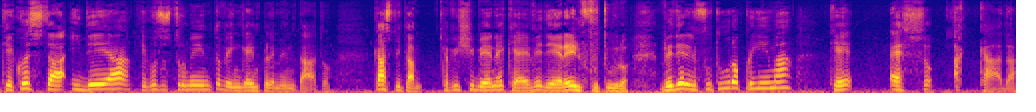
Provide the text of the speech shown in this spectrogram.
che questa idea, che questo strumento venga implementato caspita, capisci bene che è vedere il futuro, vedere il futuro prima che esso accada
